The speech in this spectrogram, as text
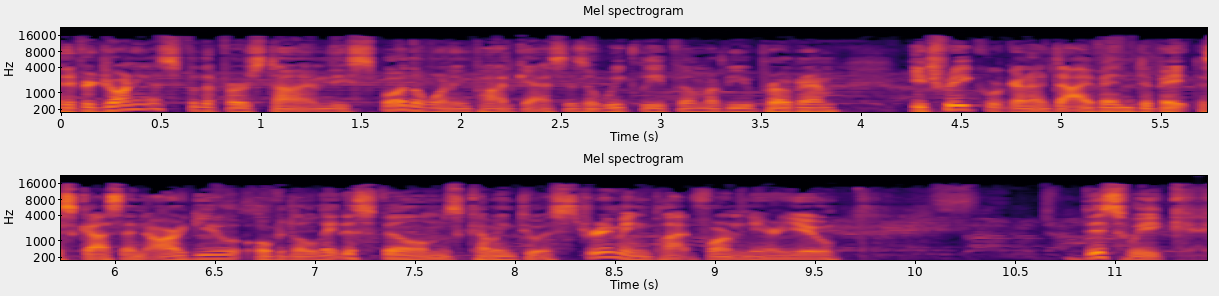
And if you're joining us for the first time, the Spoiler Warning podcast is a weekly film review program. Each week, we're going to dive in, debate, discuss, and argue over the latest films coming to a streaming platform near you. This week,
